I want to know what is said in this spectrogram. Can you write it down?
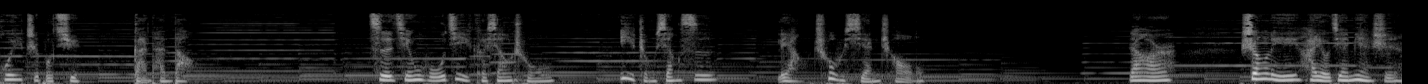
挥之不去，感叹道：“此情无计可消除，一种相思，两处闲愁。”然而，生离还有见面时，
